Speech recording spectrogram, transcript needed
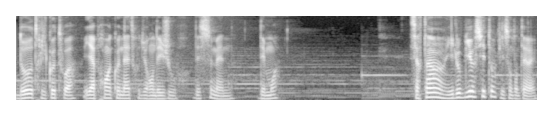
D'autres, il côtoie et apprend à connaître durant des jours, des semaines, des mois. Certains, il oublie aussitôt qu'ils sont enterrés.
